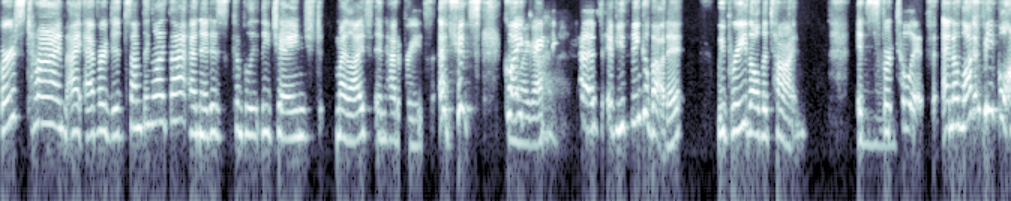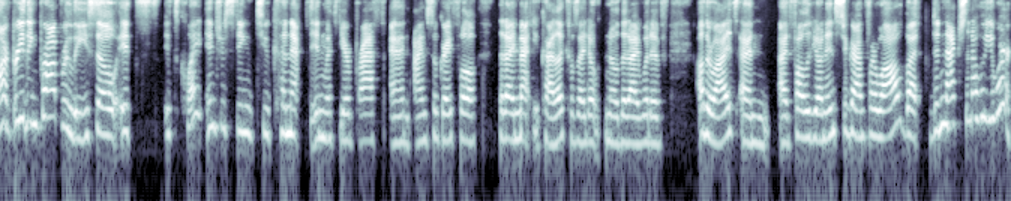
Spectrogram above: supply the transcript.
first time I ever did something like that. And it has completely changed my life in how to breathe. And it's quite oh because if you think about it, we breathe all the time. It's mm-hmm. for to live. And a lot of people aren't breathing properly. So it's it's quite interesting to connect in with your breath. And I'm so grateful that I met you, Kyla, because I don't know that I would have otherwise. And I followed you on Instagram for a while, but didn't actually know who you were.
